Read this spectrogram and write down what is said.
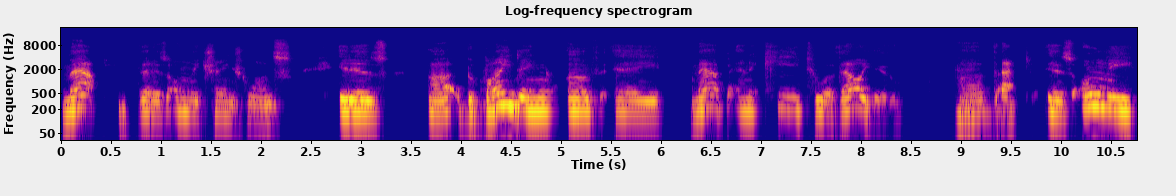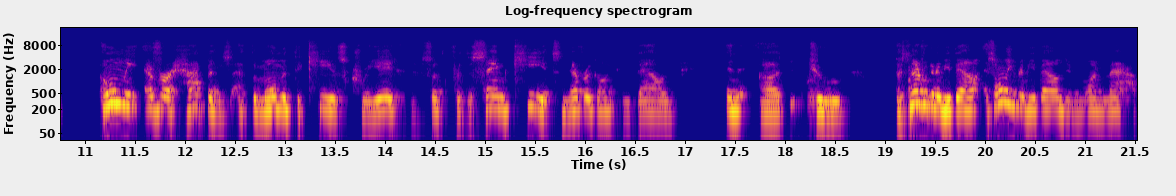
map that is only changed once. It is uh, the binding of a map and a key to a value uh, that is only, only ever happens at the moment the key is created. So for the same key, it's never going to be bound in, uh, to, it's never going to be bound, it's only going to be bound in one map.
